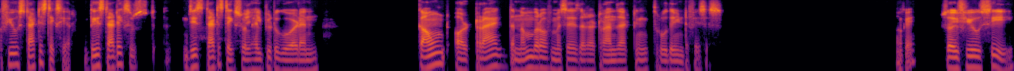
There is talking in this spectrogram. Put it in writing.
a few statistics here. These statistics, these statistics will help you to go ahead and count or track the number of messages that are transacting through the interfaces. Okay. So if you see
